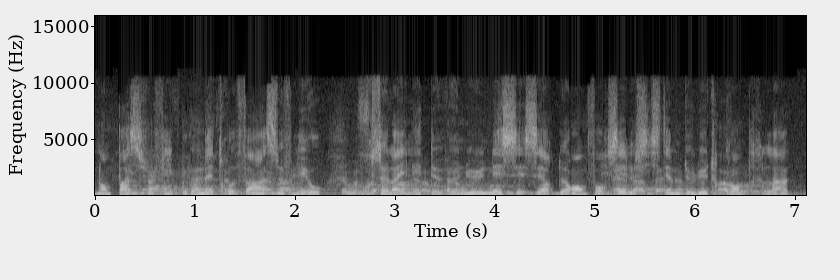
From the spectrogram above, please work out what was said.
n'ont pas suffi pour mettre fin à ce fléau. Pour cela, il est devenu nécessaire de renforcer le système de lutte contre la corruption,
